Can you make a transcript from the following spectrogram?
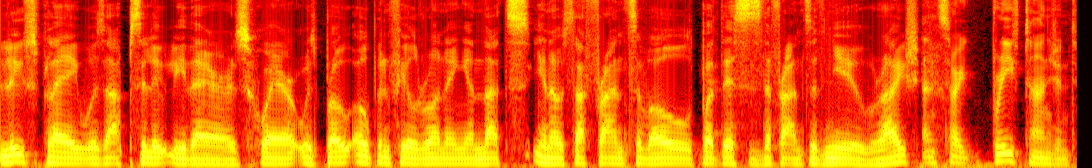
Loose play was absolutely theirs, where it was bro- open field running, and that's you know it's that France of old, but this is the France of new, right? And sorry, brief tangent.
